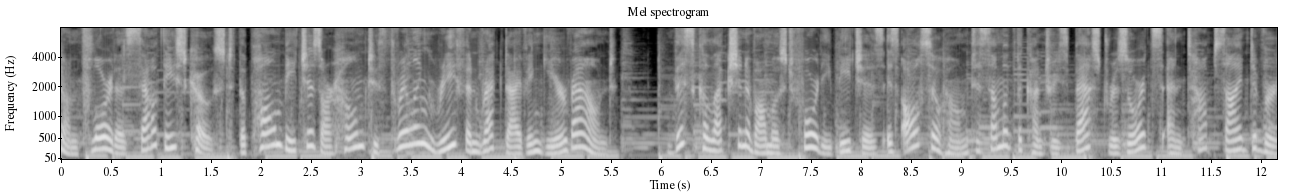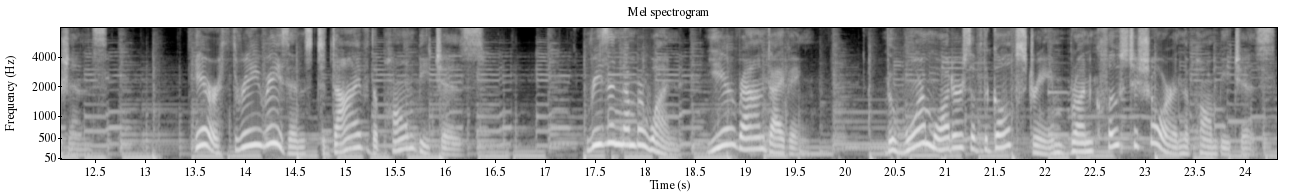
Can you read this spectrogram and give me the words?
on Florida's southeast coast, the Palm Beaches are home to thrilling reef and wreck diving year round. This collection of almost 40 beaches is also home to some of the country's best resorts and topside diversions. Here are three reasons to dive the Palm Beaches. Reason number one year round diving. The warm waters of the Gulf Stream run close to shore in the Palm Beaches.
